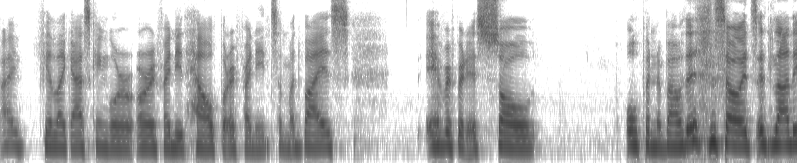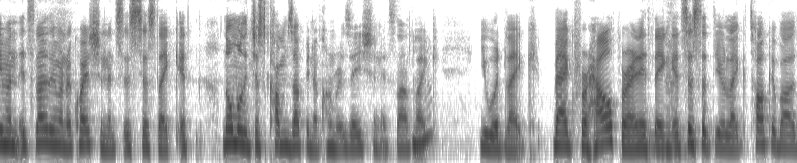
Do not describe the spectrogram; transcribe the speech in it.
I feel like asking or or if I need help or if I need some advice. Everybody is so open about it. So it's it's not even it's not even a question. It's, it's just like it normally just comes up in a conversation. It's not mm-hmm. like you would like beg for help or anything. It's just that you like talk about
